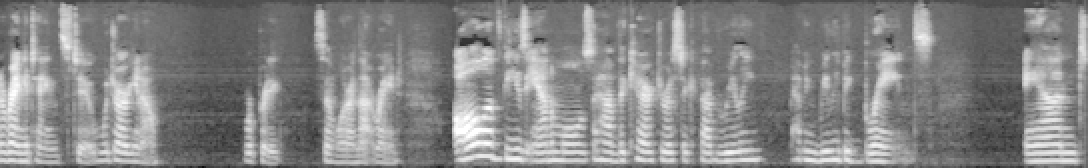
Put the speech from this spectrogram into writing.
and orangutans too, which are, you know, we're pretty similar in that range. All of these animals have the characteristic of have really having really big brains, and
